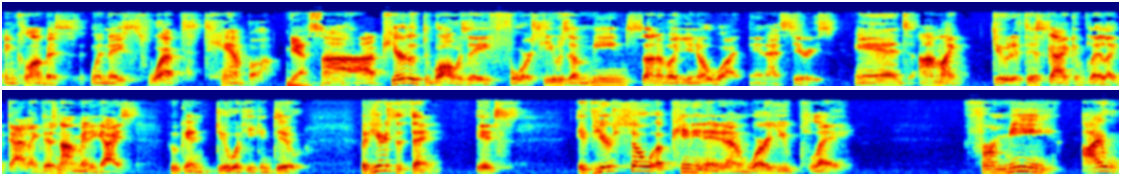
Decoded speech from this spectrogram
in Columbus when they swept Tampa. Yes. Uh, Pierre Luc Dubois was a force. He was a mean son of a you know what in that series. And I'm like, dude, if this guy can play like that, like there's not many guys who can do what he can do. But here's the thing it's if you're so opinionated on where you play, for me, I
